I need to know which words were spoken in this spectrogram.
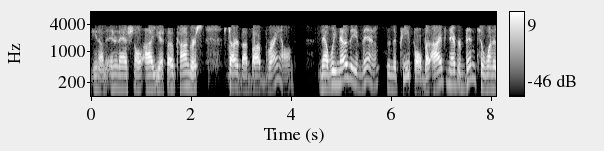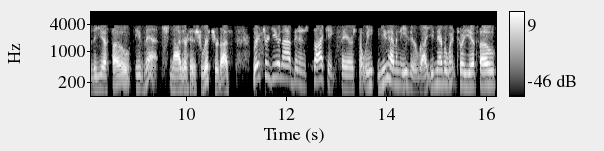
you know, the International IUFO Congress, started by Bob Brown. Now we know the events and the people, but I've never been to one of the UFO events. Neither has Richard. Richard, you and I have been in psychic fairs, but we you haven't either, right? You never went to a UFO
